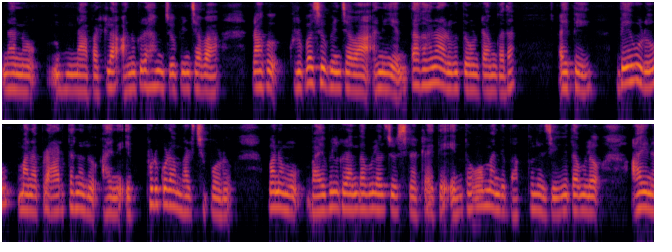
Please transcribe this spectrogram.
నన్ను నా పట్ల అనుగ్రహం చూపించవా? నాకు కృప చూపించవా? అని ఎంతగానో అడుగుతూ ఉంటాం కదా. అయితే దేవుడు మన ప్రార్థనలు ఆయన ఎప్పుడు కూడా మర్చిపోడు. మనము బైబిల్ గ్రంథంలో చూసినట్లయితే ఎంతోమంది భక్తుల జీవితంలో ఆయన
